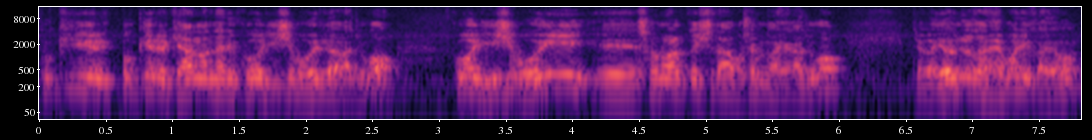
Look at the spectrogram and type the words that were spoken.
국기를, 국기를 개항한 날이 9월 25일이라 가지고 9월 25일이 선호할 것이다 하고 생각해 가지고 제가 연조사를 해보니까요.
